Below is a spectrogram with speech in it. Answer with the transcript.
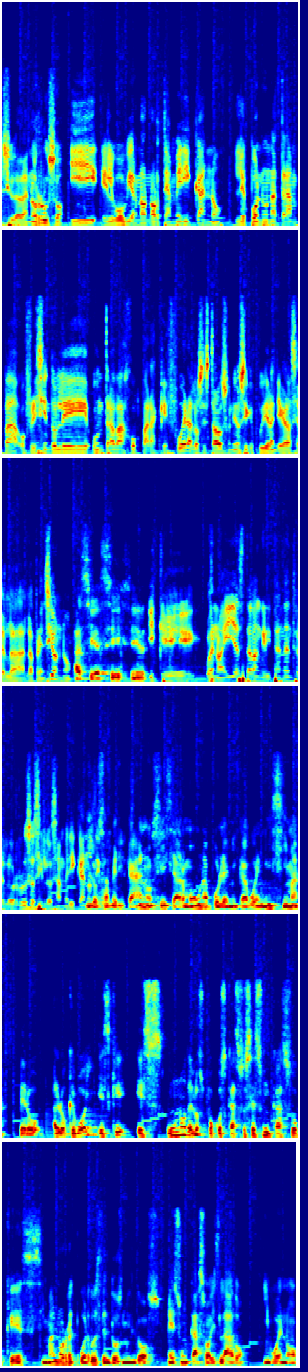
ciudadano ruso y el gobierno norteamericano le pone una trampa ofreciéndole un trabajo para que fuera a los Estados Unidos y que pudieran llegar a hacer la, la aprehensión, ¿no? Así es, sí, sí. Y que, bueno, ahí ya estaban gritando entre los rusos y los americanos. los americanos, sí, se armó una polémica buenísima. Pero a lo que voy es que es uno de los pocos casos, es un caso que es, si mal no recuerdo, es del 2002. Es un caso aislado. Y bueno,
